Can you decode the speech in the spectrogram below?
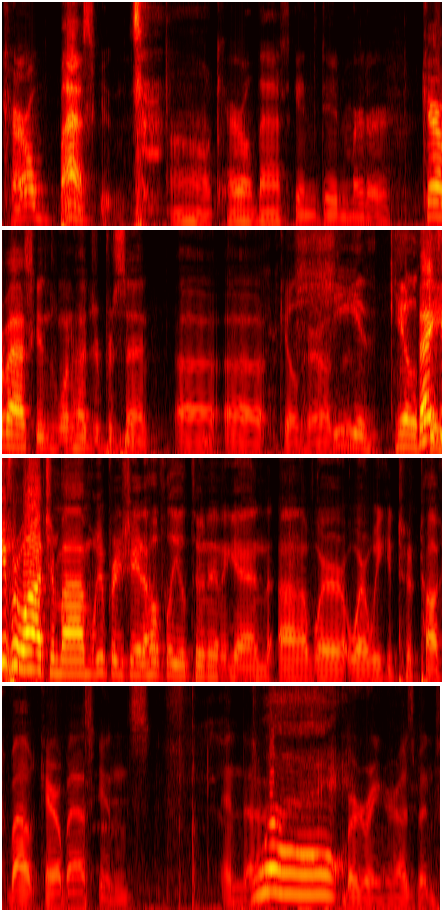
Carol Baskins. Oh, Carol Baskin did murder. Carol Baskins 100% uh, uh, killed her husband. She is guilty. Thank you for watching, Mom. We appreciate it. Hopefully, you'll tune in again, uh, where where we could t- talk about Carol Baskins and uh, what? murdering her husband.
